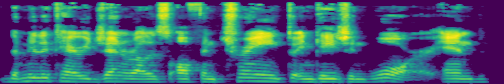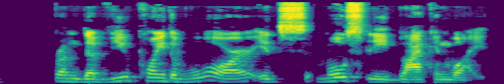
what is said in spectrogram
the military general is often trained to engage in war. And from the viewpoint of war, it's mostly black and white.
